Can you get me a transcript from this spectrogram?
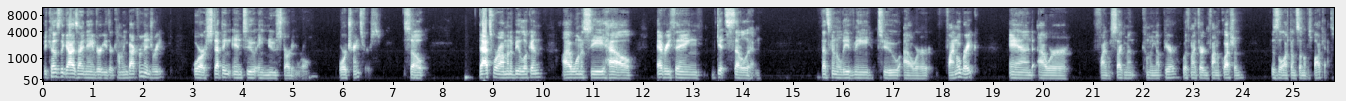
Because the guys I named are either coming back from injury or are stepping into a new starting role or transfers. So that's where I'm going to be looking. I want to see how everything gets settled in. That's going to lead me to our final break and our final segment coming up here with my third and final question. This is the Locked On Sun Devils podcast.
